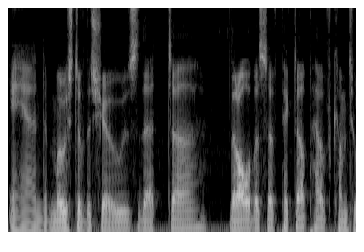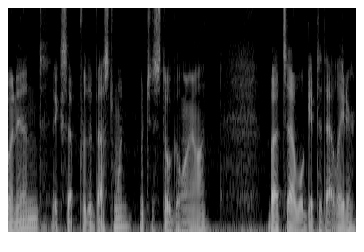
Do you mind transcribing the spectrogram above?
and most of the shows that uh, that all of us have picked up have come to an end, except for the best one, which is still going on. But uh, we'll get to that later.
